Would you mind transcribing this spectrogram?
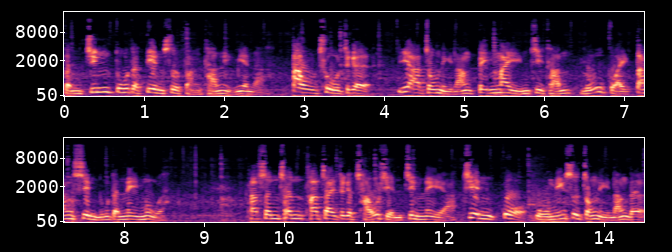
本京都的电视访谈里面啊，道出这个亚洲女郎被卖淫集团掳拐当性奴的内幕啊。他声称他在这个朝鲜境内啊，见过五名失踪女郎的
